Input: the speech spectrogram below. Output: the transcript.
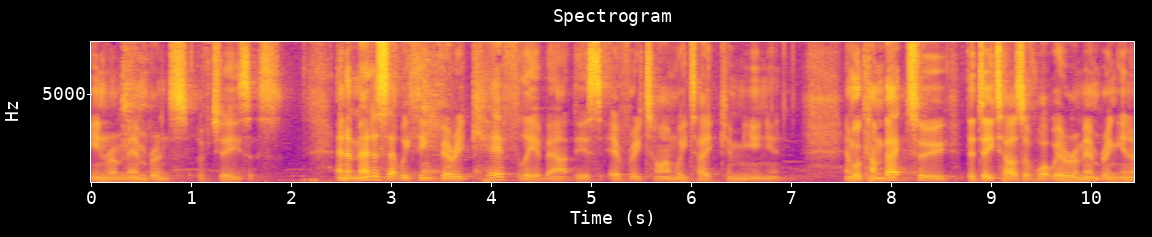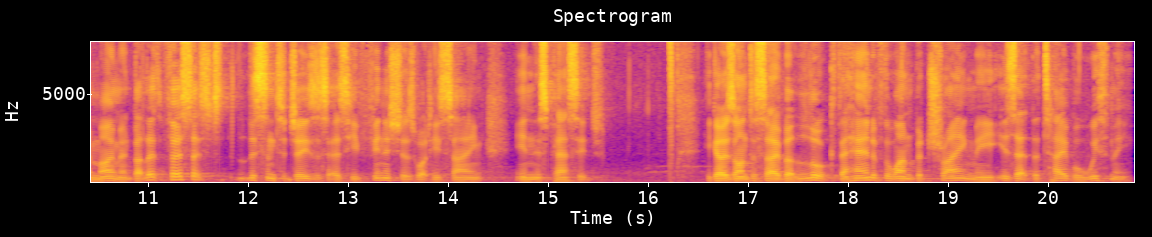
in remembrance of Jesus. And it matters that we think very carefully about this every time we take communion. And we'll come back to the details of what we're remembering in a moment. But let, first, let's listen to Jesus as he finishes what he's saying in this passage. He goes on to say, But look, the hand of the one betraying me is at the table with me.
